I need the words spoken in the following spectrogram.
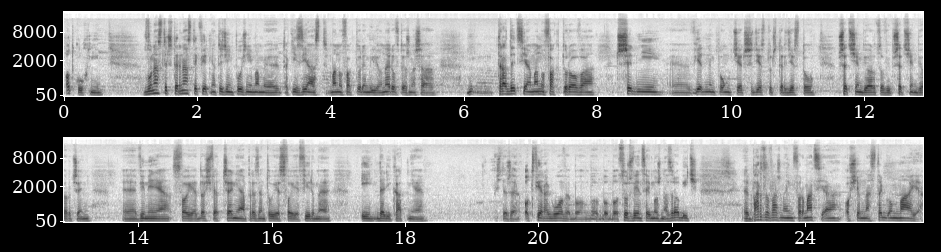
od kuchni. 12-14 kwietnia, tydzień później mamy taki zjazd Manufaktury Milionerów, to już nasza tradycja manufakturowa. Trzy dni e, w jednym punkcie 30-40 przedsiębiorców i przedsiębiorczyń e, wymienia swoje doświadczenia, prezentuje swoje firmy i delikatnie myślę, że otwiera głowę, bo, bo, bo, bo cóż więcej można zrobić. E, Bardzo ważna informacja, 18 maja,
